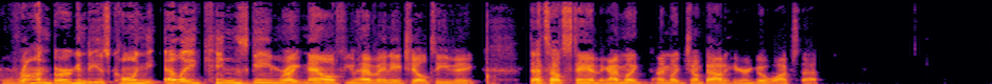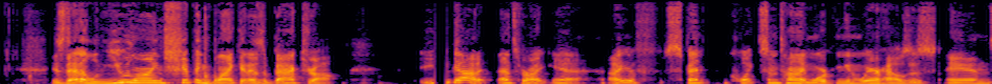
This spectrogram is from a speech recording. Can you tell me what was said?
Ron Burgundy is calling the LA Kings game right now if you have NHL TV. That's outstanding. I might I might jump out of here and go watch that. Is that a Uline shipping blanket as a backdrop? Got it. That's right. Yeah. I have spent quite some time working in warehouses and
